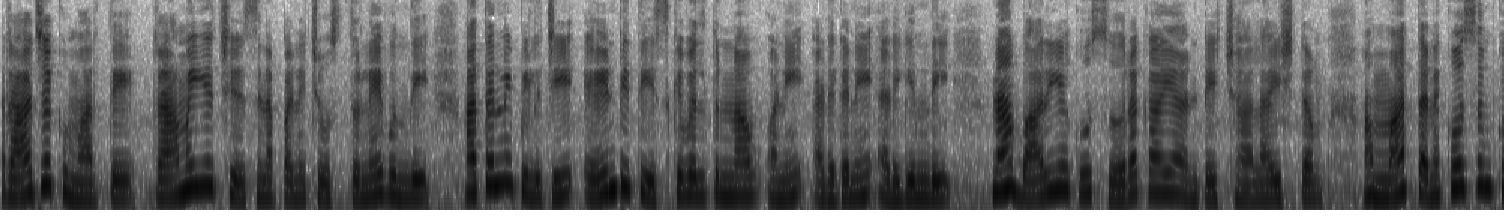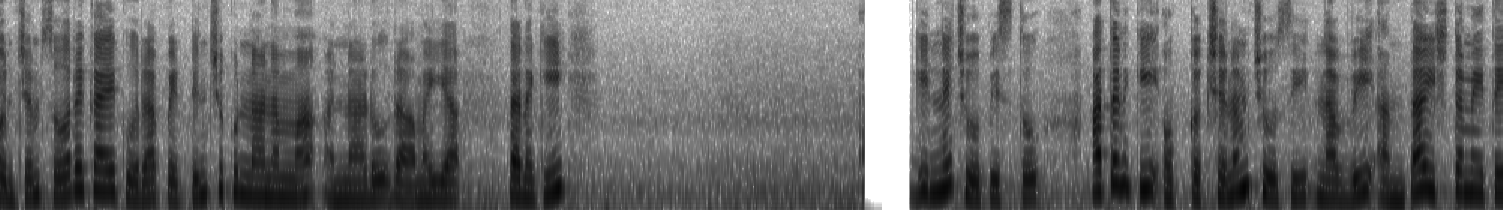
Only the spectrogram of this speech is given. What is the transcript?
రాజకుమార్తె రామయ్య చేసిన పని చూస్తూనే ఉంది. అతన్ని పిలిచి ఏంటి తీసుకువెళ్తున్నావు? అని అడగనే అడిగింది. నా భార్యకు సోరకాయ అంటే చాలా ఇష్టం. అమ్మ తన కోసం కొంచెం సోరకాయ కూర పెట్టించుకున్నానమ్మా అన్నాడు రామయ్య. తనకి గిన్నె చూపిస్తూ అతనికి ఒక్క క్షణం చూసి నవ్వి అంతా ఇష్టమైతే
